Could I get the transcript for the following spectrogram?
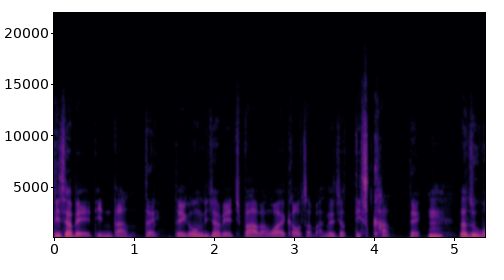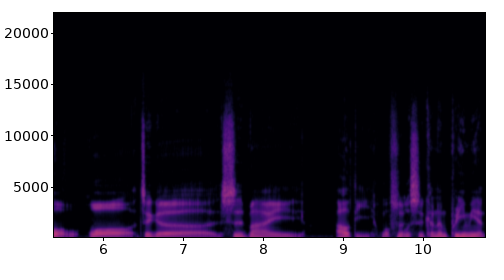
你才卖叮当，对，等于讲你家卖一百万，我还高十万，那叫 discount。对，嗯，那如果我这个是卖奥迪我五十，可能 premium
